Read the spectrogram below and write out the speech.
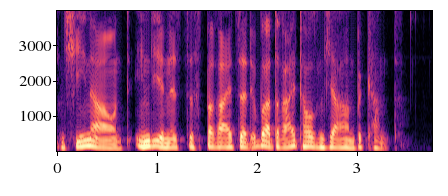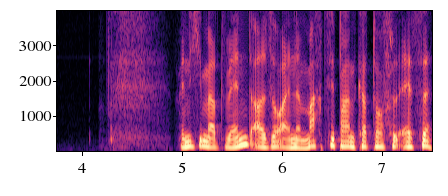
In China und Indien ist es bereits seit über 3000 Jahren bekannt. Wenn ich im Advent also eine Marzipankartoffel esse,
